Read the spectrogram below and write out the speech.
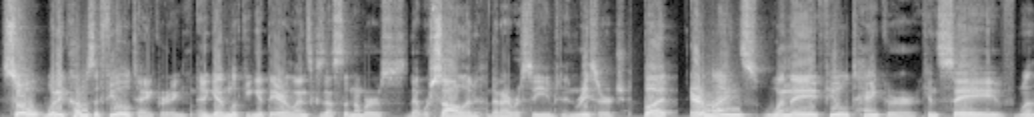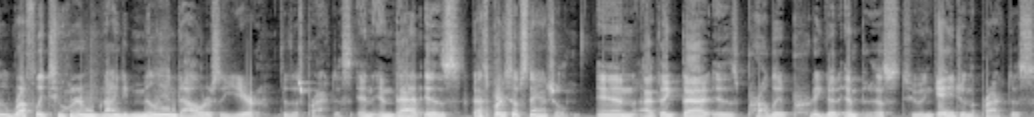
So when it comes to fuel tankering, again looking at the airlines because that's the numbers that that were solid that I received in research. But airlines, when they fuel tanker, can save, well, roughly $290 million a year to this practice. And, and that is, that's pretty substantial. And I think that is probably a pretty good impetus to engage in the practice.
